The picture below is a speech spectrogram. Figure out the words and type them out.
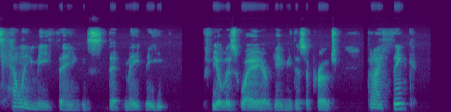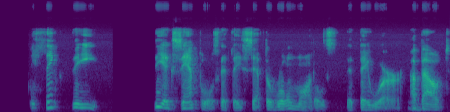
telling me things that made me feel this way or gave me this approach. But I think I think the the examples that they set, the role models that they were mm-hmm. about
